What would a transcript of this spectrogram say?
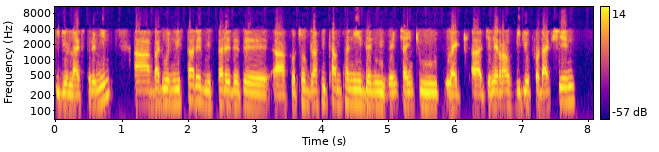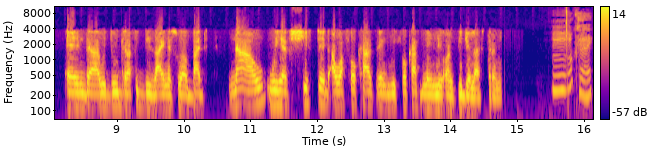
video live streaming uh, but when we started we started as a uh, photography company then we venture into like uh, general video production and uh, we do graphic design as well but now we have shifted our focus and we focus mainly on video live streaming Mm, okay.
